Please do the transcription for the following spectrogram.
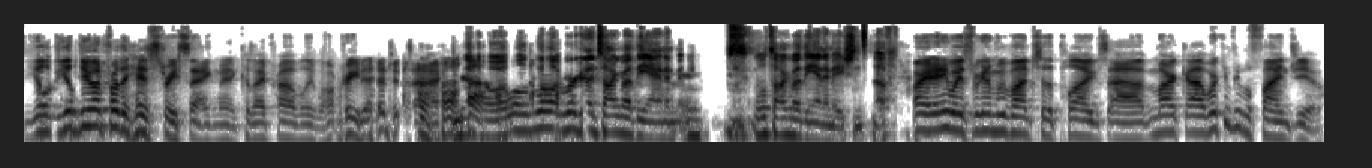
you'll you'll do it for the history segment because I probably won't read it at a time. no, we'll, we are going to talk about the anime. We'll talk about the animation stuff. All right. Anyways, we're going to move on to the plugs. Uh, Mark, uh, where can people find you?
